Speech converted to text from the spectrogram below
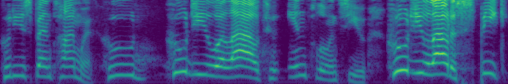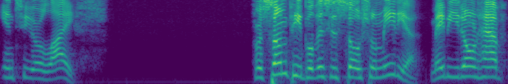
Who do you spend time with? Who, who do you allow to influence you? Who do you allow to speak into your life? For some people, this is social media. Maybe you don't have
